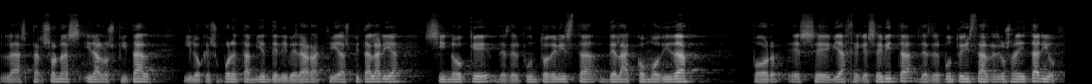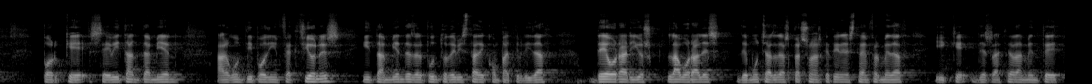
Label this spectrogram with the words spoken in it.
las personas ir al hospital y lo que supone también de liberar actividad hospitalaria, sino que desde el punto de vista de la comodidad por ese viaje que se evita, desde el punto de vista del riesgo sanitario, porque se evitan también algún tipo de infecciones y también desde el punto de vista de compatibilidad de horarios laborales de muchas de las personas que tienen esta enfermedad y que, desgraciadamente,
